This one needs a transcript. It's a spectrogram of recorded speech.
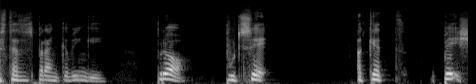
estàs esperant que vingui, però potser aquest peix,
